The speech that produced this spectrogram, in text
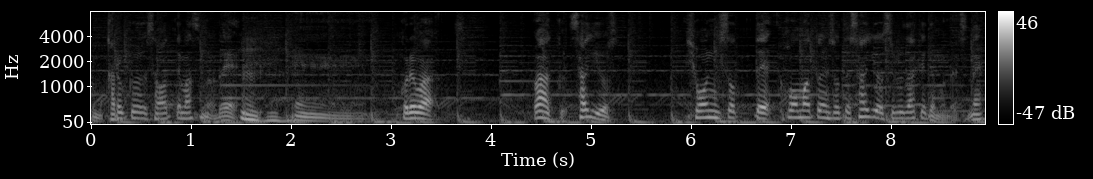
のも軽く触ってますので、うん。えーこれはワーク作業表に沿ってフォーマットに沿って作業するだけでもですね、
